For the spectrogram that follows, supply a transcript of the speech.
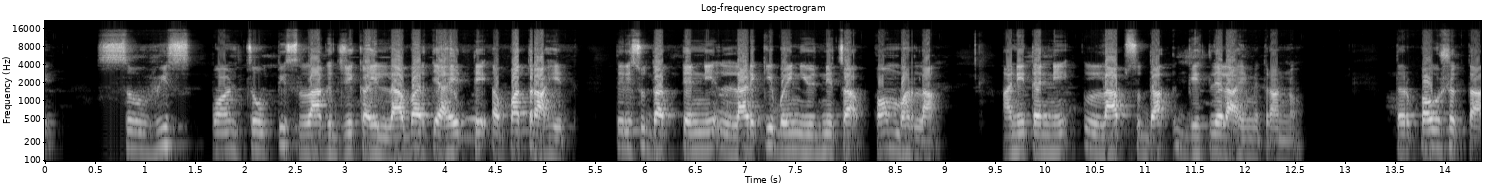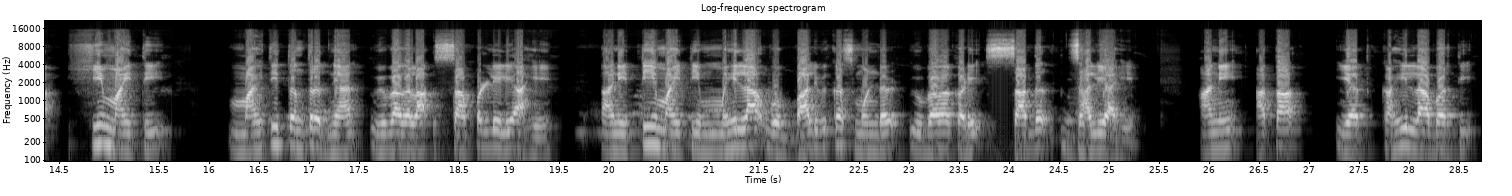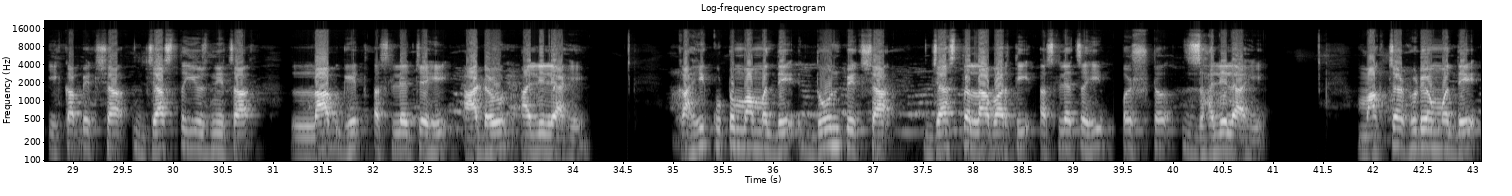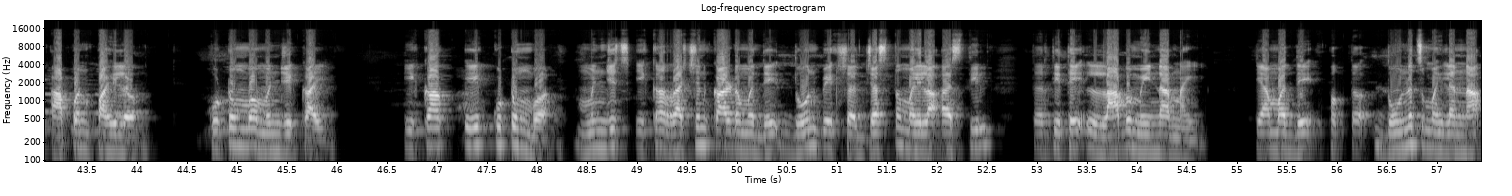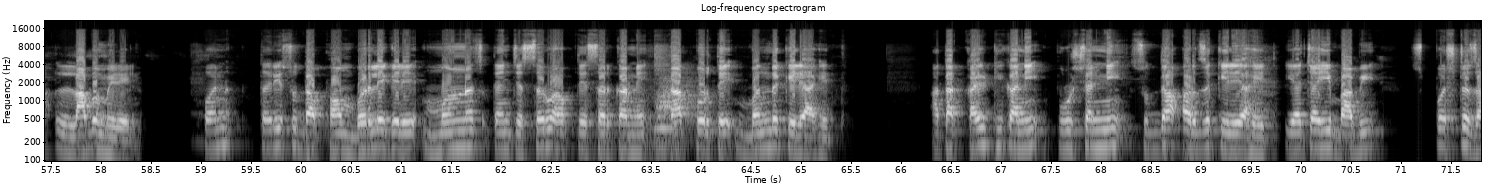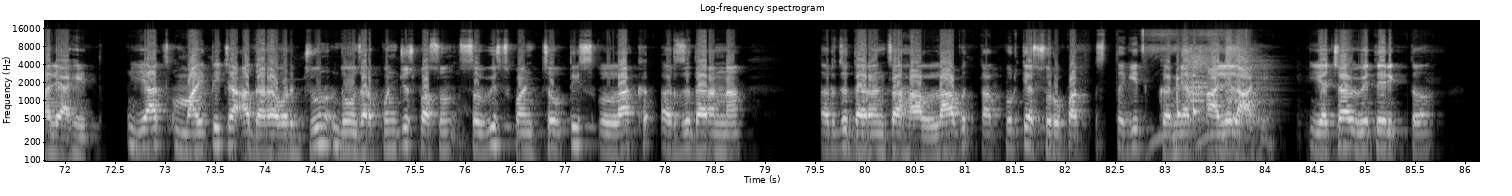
सव्वीस पॉईंट चौतीस लाख जे काही लाभार्थी आहेत ते अपात्र आहेत. तरी सुद्धा त्यांनी लाडकी बहीण योजनेचा फॉर्म भरला आणि त्यांनी लाभ सुद्धा घेतलेला आहे मित्रांनो. तर पाहू शकता ही माहिती माहिती तंत्रज्ञान विभागाला सापडलेली आहे आणि ती माहिती महिला व बालविकास मंडळ विभागाकडे सादर झाली आहे. आणि आता यात काही लाभार्थी एकापेक्षा जास्त योजनेचा लाभ घेत असल्याचेही आढळून आलेले आहे. काही कुटुंबामध्ये दोनपेक्षा जास्त लाभार्थी असल्याचंही स्पष्ट झालेलं आहे. मागच्या व्हिडिओमध्ये आपण पाहिलं कुटुंब म्हणजे काय? एका एक कुटुंब म्हणजेच एका राशन कार्डमध्ये दोनपेक्षा जास्त महिला असतील तर तिथे लाभ मिळणार नाही. त्यामध्ये फक्त दोनच महिलांना लाभ मिळेल. पण तरी सुद्धा फॉर्म भरले गेले म्हणूनच त्यांचे सर्व हप्ते सरकारने तात्पुरते बंद केले आहेत. आता काही ठिकाणी पुरुषांनी सुद्धा अर्ज केले आहेत. याच्याही बाबी स्पष्ट झाले आहेत. याच माहितीच्या आधारावर जून दोन हजार पंचवीसपासून सव्वीस पॉईंट चौतीस लाख अर्जदारांना अर्जदारांचा हा लाभ तात्पुरत्या स्वरूपात स्थगित करण्यात आलेला आहे. याच्या व्यतिरिक्त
